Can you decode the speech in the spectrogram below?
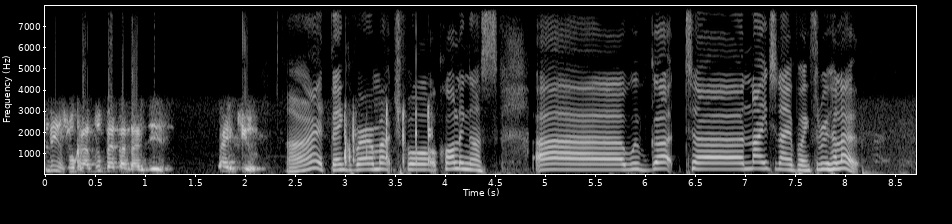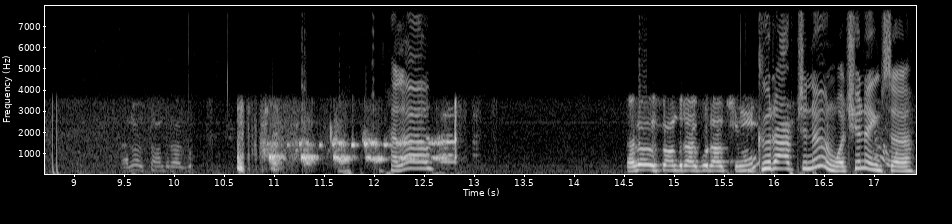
Please, we can do better than this. Thank you. All right. Thank you very much for calling us. Uh, we've got uh, 99.3. Hello. Hello, Sandra. Hello. Hello, Sandra. Good afternoon. Good afternoon. What's your name, sir?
